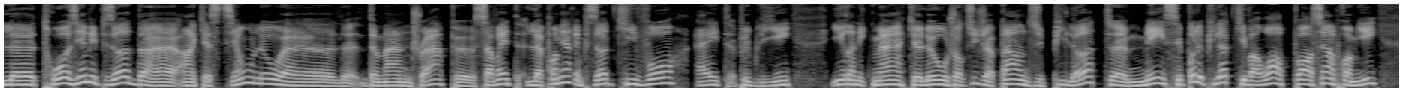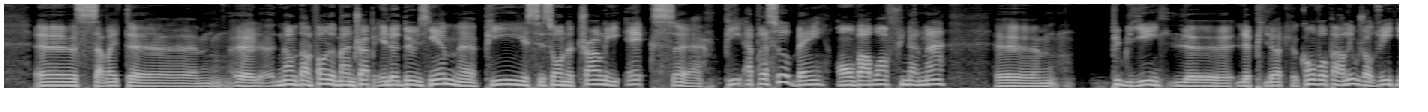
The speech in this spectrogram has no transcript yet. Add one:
le troisième épisode euh, en question là, euh, de, Man Trap, ça va être le premier épisode qui va être publié. Ironiquement, que là, aujourd'hui, je parle du pilote, mais c'est pas le pilote qui va avoir passé en premier. ça va être. non, dans le fond, le Man Trap est le deuxième. Puis c'est ça, on a Charlie X. Puis après ça, ben, on va avoir finalement publier le, pilote qu'on va parler aujourd'hui.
